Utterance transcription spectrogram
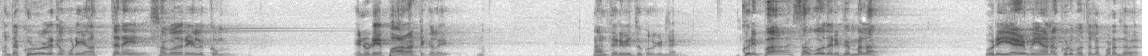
அந்த குழுவில் இருக்கக்கூடிய அத்தனை சகோதரிகளுக்கும் என்னுடைய பாராட்டுக்களை நான்- நான் தெரிவித்துக் கொள்கின்றேன். குறிப்பா சகோதரி விமலா ஒரு ஏழ்மையான குடும்பத்தில் பிறந்தவர்.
